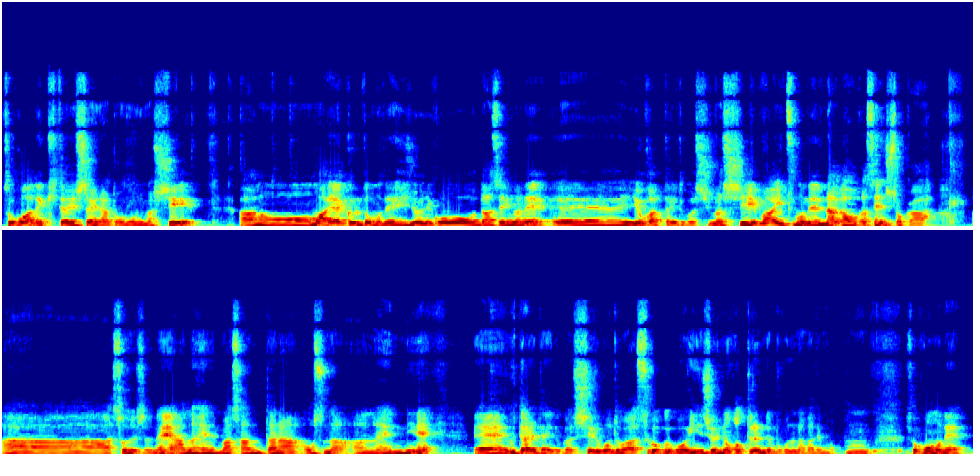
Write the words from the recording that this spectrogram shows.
そこはね、期待したいなと思いますし、あのー、まあ、ヤクルトもね、非常にこう、打線がね、えー、良かったりとかしますし、まあ、いつもね、長岡選手とか、あそうですよね、あの辺、まあ、サンタナ、オスナ、あの辺にね、えー、打たれたりとかしてることがすごくこう、印象に残ってるんで、僕の中でも。うん。そこもね、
